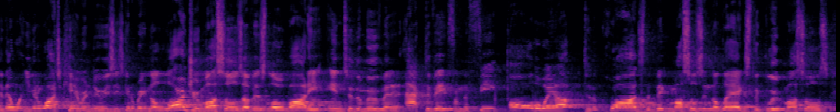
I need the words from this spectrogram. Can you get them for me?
and then what you're going to watch Cameron do is he's going to bring the larger muscles of his low body into the movement and activate from the feet all the way up to the quads, the big muscles in the legs, the glute muscles.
